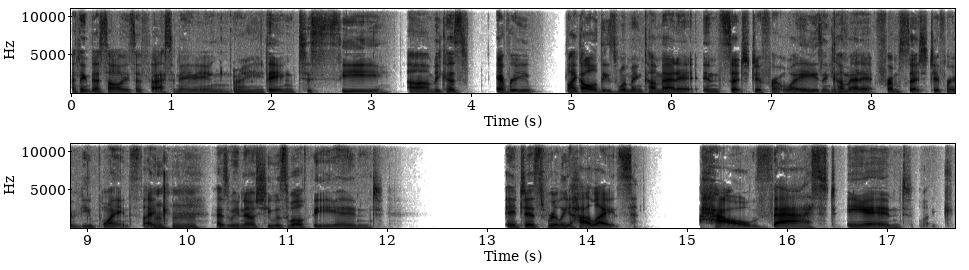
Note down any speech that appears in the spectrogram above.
I think that's always a fascinating Right. thing to see um, because every like all these women come at it in such different ways and come at it from such different viewpoints like Mhm. as we know she was wealthy and it just really highlights how vast and like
